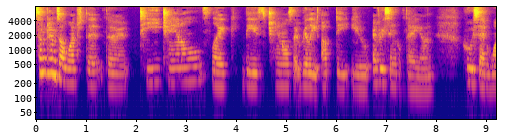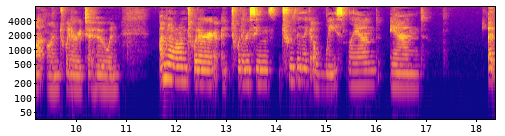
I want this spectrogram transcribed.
sometimes I'll watch the the T channels, like these channels that really update you every single day on who said what on Twitter to who and I'm not on Twitter. Uh, Twitter seems truly like a wasteland, and I,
